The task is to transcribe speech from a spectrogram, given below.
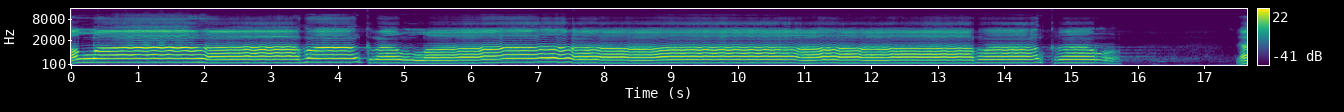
الله لا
